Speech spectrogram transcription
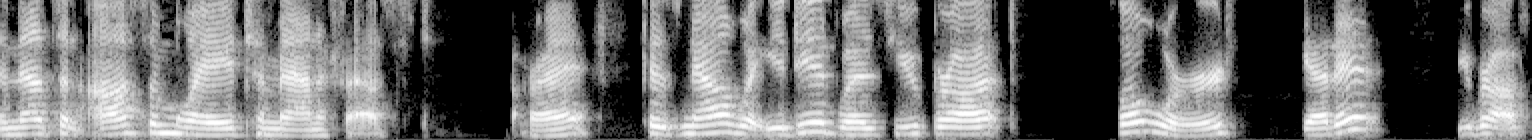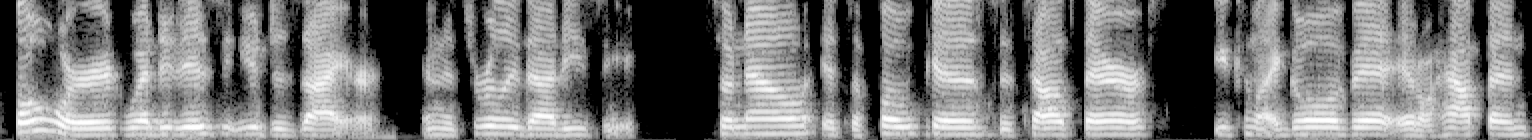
And that's an awesome way to manifest. All right. Because now what you did was you brought forward, get it? You brought forward what it is that you desire. And it's really that easy. So now it's a focus, it's out there. You can let go of it, it'll happen.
